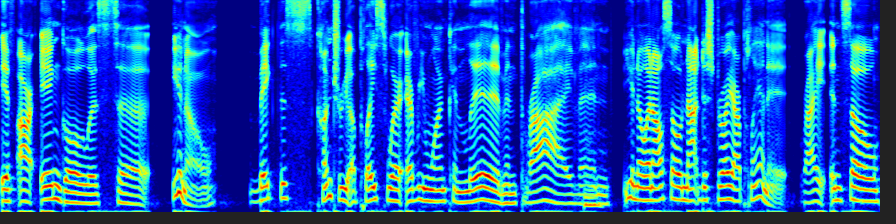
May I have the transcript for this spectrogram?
if our end goal is to, you know, make this country a place where everyone can live and thrive and you know and also not destroy our planet right? And so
